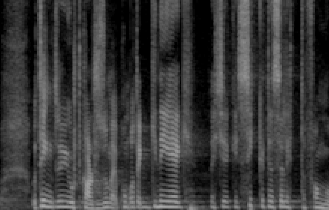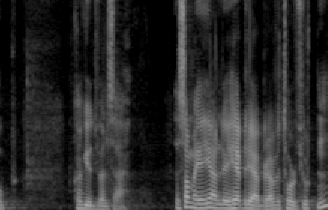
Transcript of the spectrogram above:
og ting du har gjort kanskje som er på en måte gneg Det er ikke sikkert det er så lett å fange opp hva Gud vil si. Det samme gjelder i Hebreabrevet 12,14.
